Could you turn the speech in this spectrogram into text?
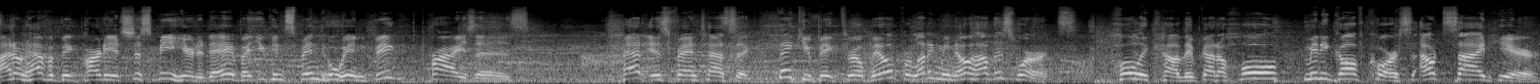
I don't have a big party, it's just me here today, but you can spin to win big prizes. That is fantastic. Thank you, Big Thrill Bill, for letting me know how this works. Holy cow, they've got a whole mini golf course outside here.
